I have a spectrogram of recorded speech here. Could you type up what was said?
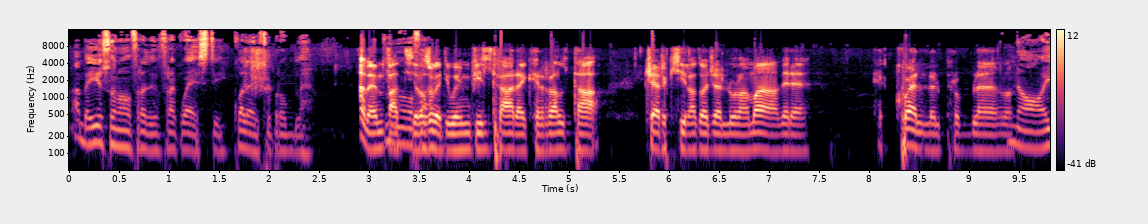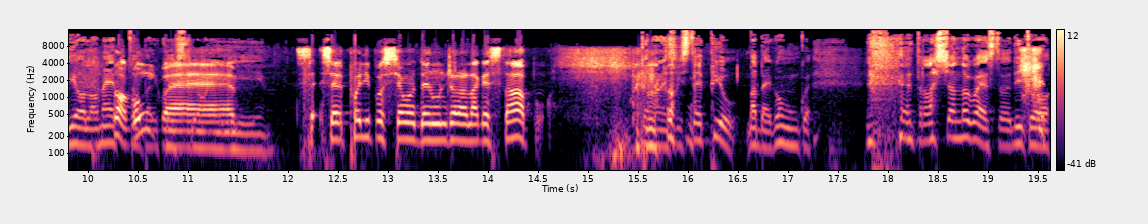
Vabbè, io sono fra, fra questi. Qual è il tuo problema? Vabbè, infatti, lo lo so che ti vuoi infiltrare, che in realtà cerchi la tua cellula madre. E quello è il problema. No, io lo metto No, comunque, Se, se poi li possiamo denunciare alla Gestapo, che non esiste più. Vabbè, comunque. Tralasciando questo, dico,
